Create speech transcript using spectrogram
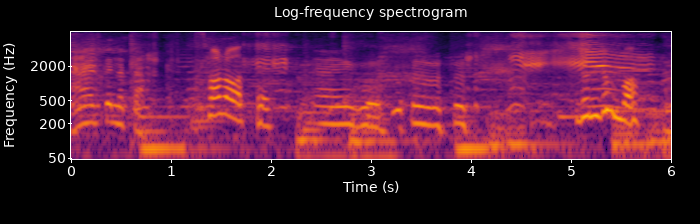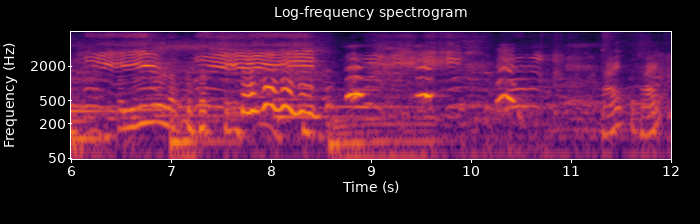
아 끝났다. 서러웠대. 아이고 눈 좀 봐. 눈물 날 것 같아. 다 했고 다 했고.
